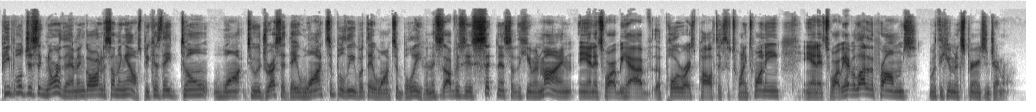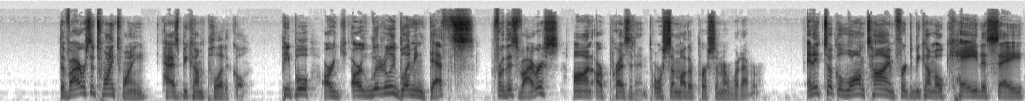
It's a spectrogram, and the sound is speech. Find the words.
people just ignore them and go on to something else because they don't want to address it. They want to believe what they want to believe. And this is obviously a sickness of the human mind. And it's why we have the polarized politics of 2020. And it's why we have a lot of the problems with the human experience in general. The virus of 2020 has become political. People are are literally blaming deaths for this virus on our president or some other person or whatever. And it took a long time for it to become okay to say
